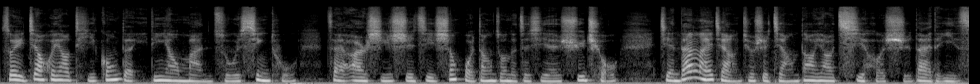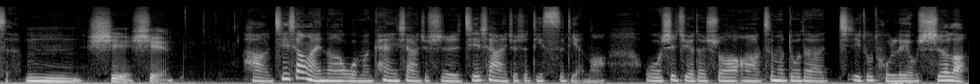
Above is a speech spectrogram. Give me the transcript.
所以教会要提供的一定要满足信徒在二十一世纪生活当中的这些需求。简单来讲，就是讲到要契合时代的意思。嗯，是是。好，接下来呢，我们看一下，就是接下来就是第四点了。我是觉得说啊，这么多的基督徒流失了，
